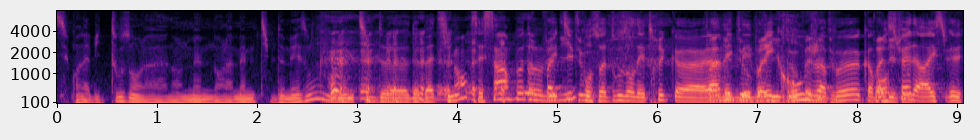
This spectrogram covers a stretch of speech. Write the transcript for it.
c'est qu'on habite tous dans, la, dans, le même, dans la même type de maison, dans le même type de, de bâtiment. C'est ça un peu du objectif, qu'on soit tous dans des trucs euh, avec tout, des briques rouges un peu, comme expli-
